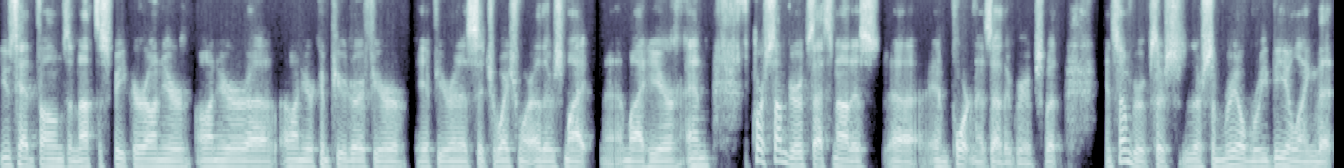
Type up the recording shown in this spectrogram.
use headphones and not the speaker on your on your uh, on your computer if you're if you're in a situation where others might uh, might hear. And of course some groups that's not as uh, important as other groups but in some groups there's there's some real revealing that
